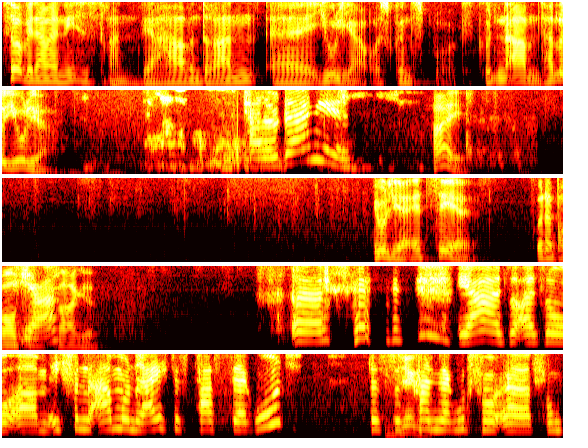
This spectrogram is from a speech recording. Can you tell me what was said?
So, wen haben wir nächstes dran? Wir haben dran äh, Julia aus Günzburg. Guten Abend. Hallo Julia. Hallo Daniel. Hi. Julia, erzähl. Oder brauchst du Ja. eine Frage? Äh, ja, also, also ähm, ich finde Arm und Reich, das passt sehr gut. Das, das Sehr kann gut. sehr gut fu äh, fun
